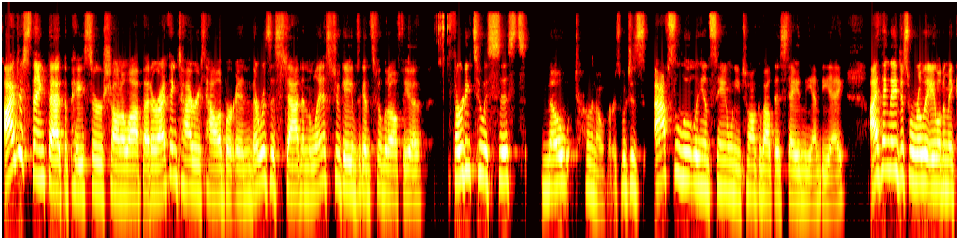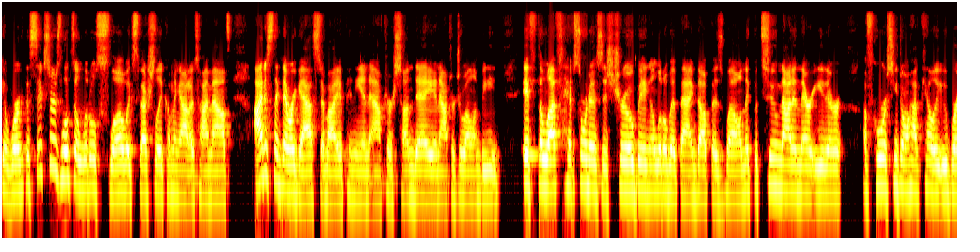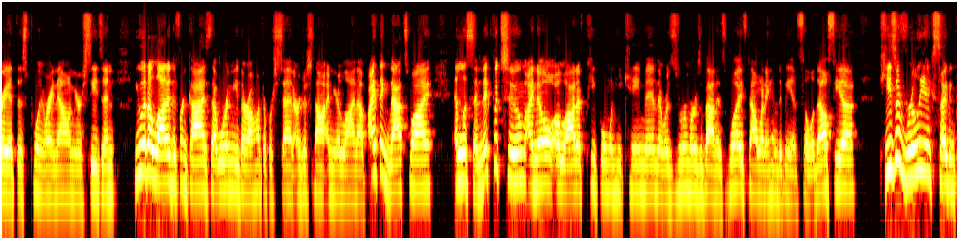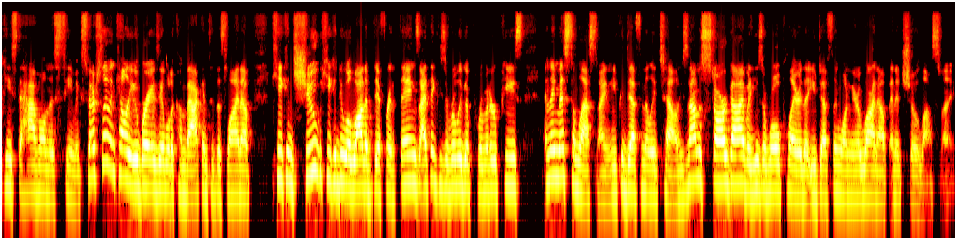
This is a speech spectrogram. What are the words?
I just think that the Pacers shot a lot better. I think Tyrese Halliburton, there was a stat in the last two games against Philadelphia 32 assists, no turnovers, which is absolutely insane when you talk about this day in the NBA. I think they just were really able to make it work. The Sixers looked a little slow, especially coming out of timeouts. I just think they were gassed, in my opinion, after Sunday and after Joel Embiid. If the left hip soreness is true, being a little bit banged up as well. Nick Batum not in there either. Of course, you don't have Kelly Oubre at this point right now in your season. You had a lot of different guys that were in either 100% or just not in your lineup. I think that's why. And listen, Nick Batum, I know a lot of people when he came in, there was rumors about his wife not wanting him to be in Philadelphia. He's a really exciting piece to have on this team, especially when Kelly Oubre is able to come back into this lineup. He can shoot, he can do a lot of different things. I think he's a really good perimeter piece and they missed him last night. And you could definitely tell he's not a star guy, but he's a role player that you definitely want in your lineup, and it showed last night.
